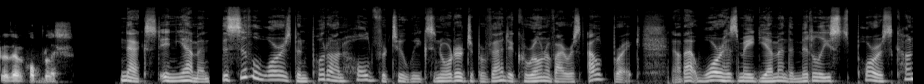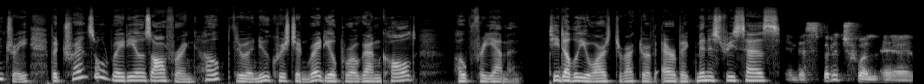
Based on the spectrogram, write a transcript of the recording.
to the hopeless. Next, in Yemen, the civil war has been put on hold for two weeks in order to prevent a coronavirus outbreak. Now, that war has made Yemen the Middle East's poorest country, but Trans World Radio is offering hope through a new Christian radio program called Hope for Yemen. TWR's director of Arabic ministry says In the spiritual uh,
